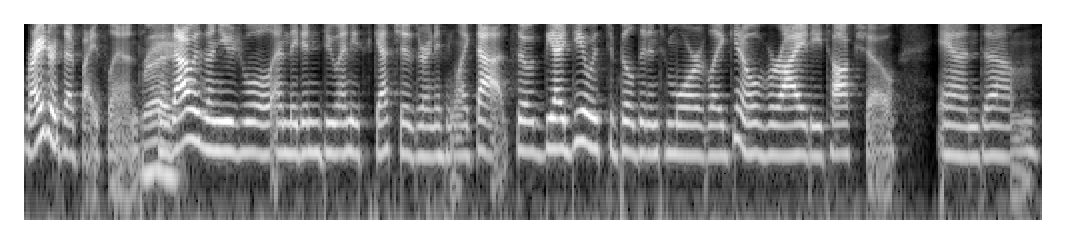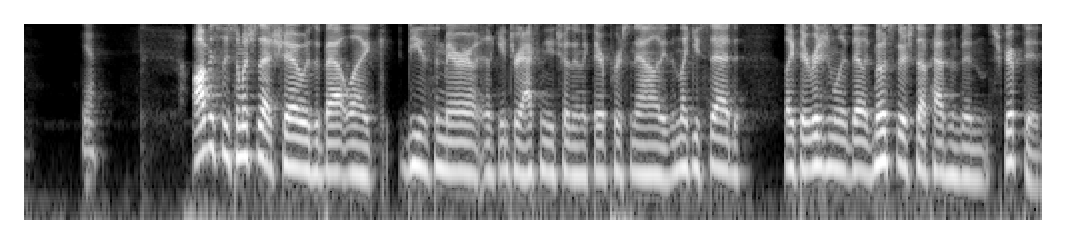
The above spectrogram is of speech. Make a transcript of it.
writers at Viceland. So that was unusual and they didn't do any sketches or anything like that. So the idea was to build it into more of like, you know, a variety talk show. And um yeah. Obviously, so much of that show is about like Desus and Mero like interacting with each other and like their personalities. And like you said, like they originally, they like most of their stuff hasn't been scripted.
